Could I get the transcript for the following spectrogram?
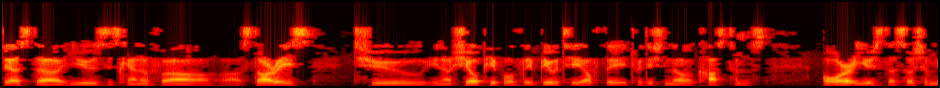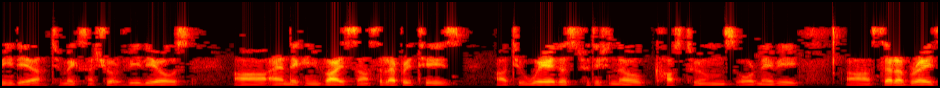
just uh, use this kind of uh, uh stories to you know show people the beauty of the traditional customs, or use the social media to make some short videos, uh, and they can invite some celebrities uh, to wear those traditional costumes, or maybe uh, celebrate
